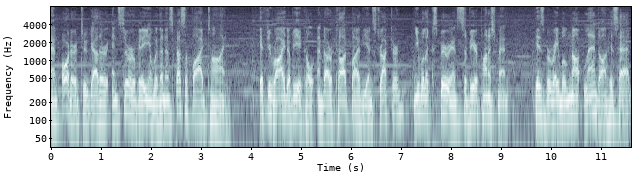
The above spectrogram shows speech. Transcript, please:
and ordered to gather in Surabaya within a specified time. If you ride a vehicle and are caught by the instructor, you will experience severe punishment. His beret will not land on his head.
